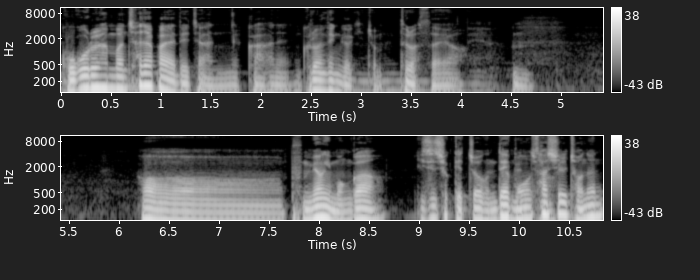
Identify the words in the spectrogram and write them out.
그거를 한번 찾아봐야 되지 않을까 하는 그런 생각이 좀 들었어요. 음. 어, 분명히 뭔가 있으셨겠죠. 근데 뭐 그렇죠. 사실 저는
